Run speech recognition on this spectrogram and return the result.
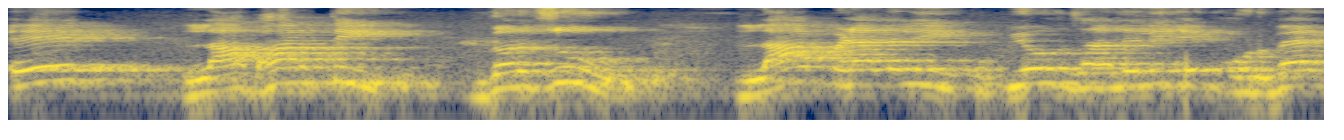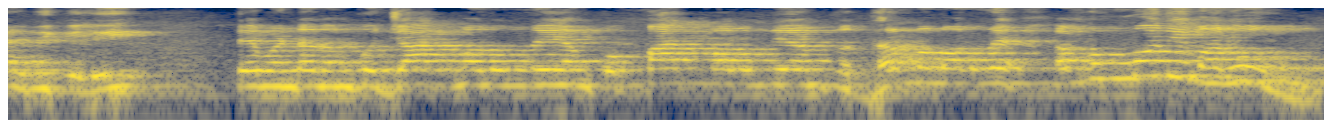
एक लाभार्थी गरजू लाभ मिळालेली उपयोग झालेली एक वोटबँक उभी केली ते म्हणतात हमको जात मालूम नाही हमको पात मालूम नाही हमको धर्म मालूम नाही हमको मोदी मालूम.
